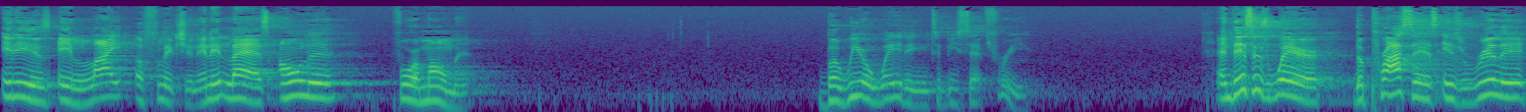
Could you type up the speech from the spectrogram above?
It is a light affliction and it lasts only for a moment. But we are waiting to be set free. And this is where the process is really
